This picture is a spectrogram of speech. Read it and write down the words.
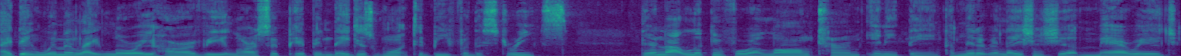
I think women like Lori Harvey, Larsa Pippen, they just want to be for the streets. They're not looking for a long term anything, committed relationship, marriage,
